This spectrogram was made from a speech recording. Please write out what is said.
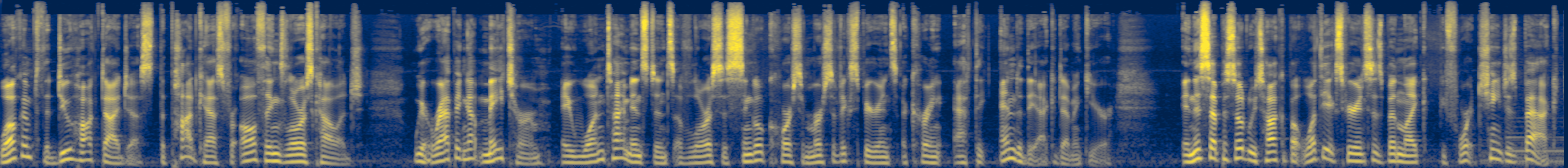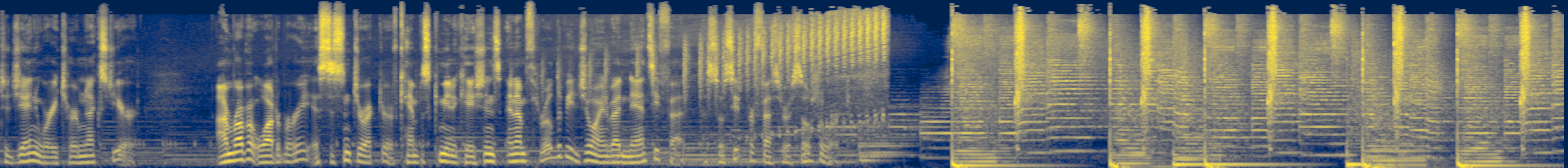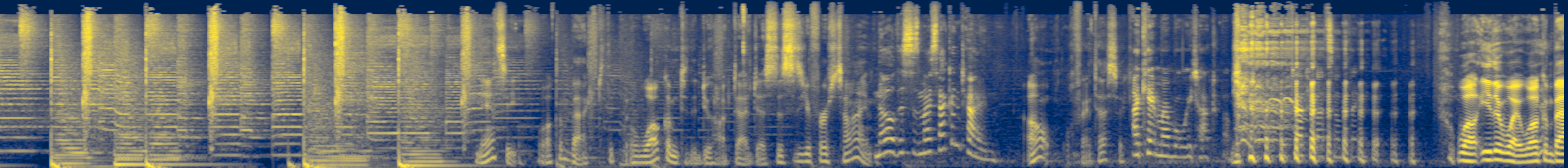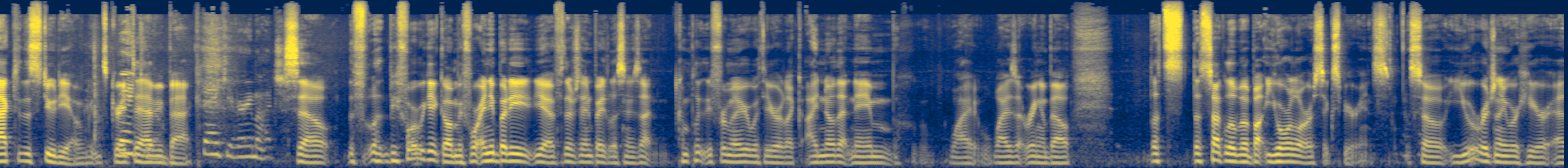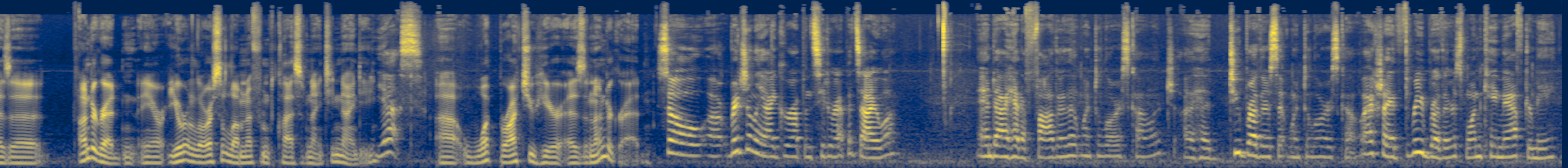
Welcome to the Duhawk Digest, the podcast for all things Loras College. We are wrapping up May term, a one time instance of Loras' single course immersive experience occurring at the end of the academic year. In this episode, we talk about what the experience has been like before it changes back to January term next year. I'm Robert Waterbury, Assistant Director of Campus Communications, and I'm thrilled to be joined by Nancy Fett, Associate Professor of Social Work. Welcome back to the uh, welcome to the Duhawk Digest. This is your first time. No, this is my second time. Oh, well, fantastic. I can't remember what we talked about. we talked about something. Well, either way, welcome back to the studio. It's great Thank to have you. you back. Thank you very much. So, before we get going, before anybody, yeah, if there's anybody listening who's not completely familiar with you, or like, I know that name, why why does that ring a bell? Let's let's talk a little bit about your Loras experience. So, you originally were here as a undergrad. You're, you're a Loras alumna from the class of 1990. Yes. Uh, what brought you here as an undergrad? So uh, originally, I grew up in Cedar Rapids, Iowa, and I had a father that went to Loras College. I had two brothers that went to Loras College. Actually, I had three brothers. One came after me.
